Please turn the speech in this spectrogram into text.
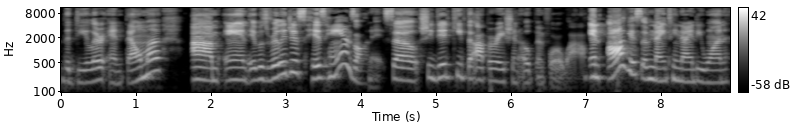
the dealer and Thelma. Um, and it was really just his hands on it. So she did keep the operation open for a while. In August of 1991,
